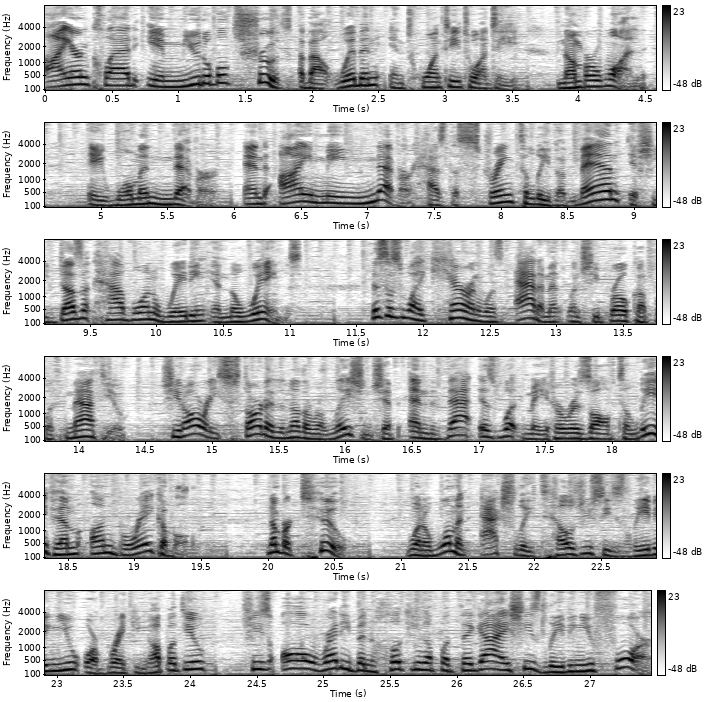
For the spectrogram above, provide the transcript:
ironclad, immutable truths about women in 2020. Number one, a woman never, and I mean never, has the strength to leave a man if she doesn't have one waiting in the wings. This is why Karen was adamant when she broke up with Matthew. She'd already started another relationship, and that is what made her resolve to leave him unbreakable. Number two, when a woman actually tells you she's leaving you or breaking up with you, she's already been hooking up with the guy she's leaving you for.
